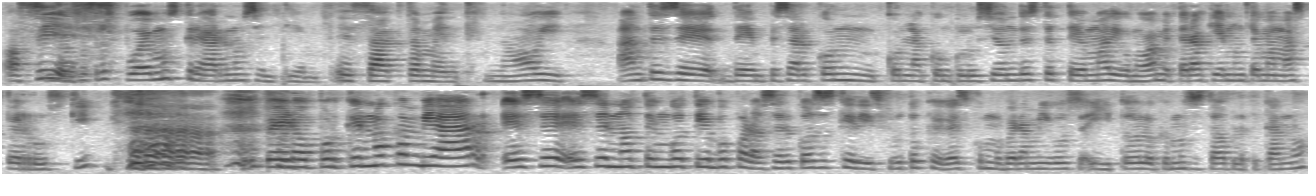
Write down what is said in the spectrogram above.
Así Nosotros podemos crearnos el tiempo. Exactamente. ¿no? Y antes de, de empezar con, con la conclusión de este tema, digo, me voy a meter aquí en un tema más perruski, pero ¿por qué no cambiar ese, ese no tengo tiempo para hacer cosas que disfruto, que es como ver amigos y todo lo que hemos estado platicando?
